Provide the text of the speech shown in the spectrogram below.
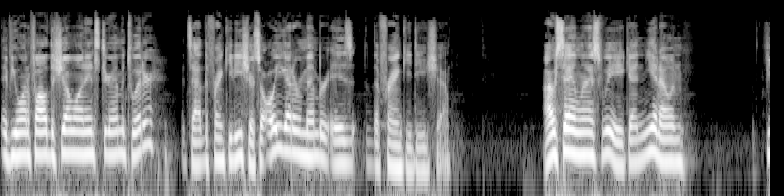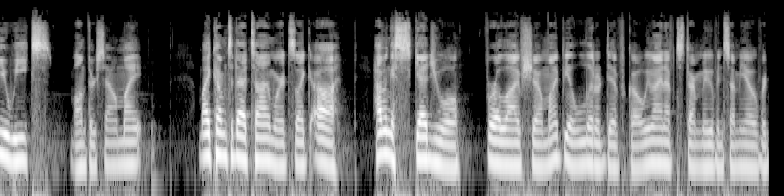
if you want to follow the show on Instagram and Twitter, it's at the Frankie D Show. So all you got to remember is the Frankie D Show. I was saying last week, and you know, in a few weeks, month or so, might might come to that time where it's like, uh, having a schedule for a live show might be a little difficult. We might have to start moving some of you over,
